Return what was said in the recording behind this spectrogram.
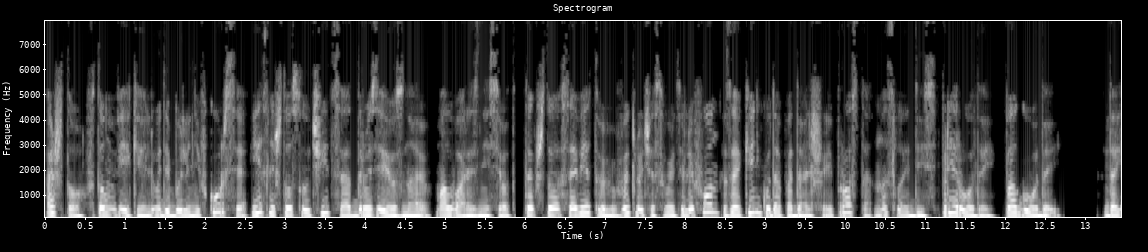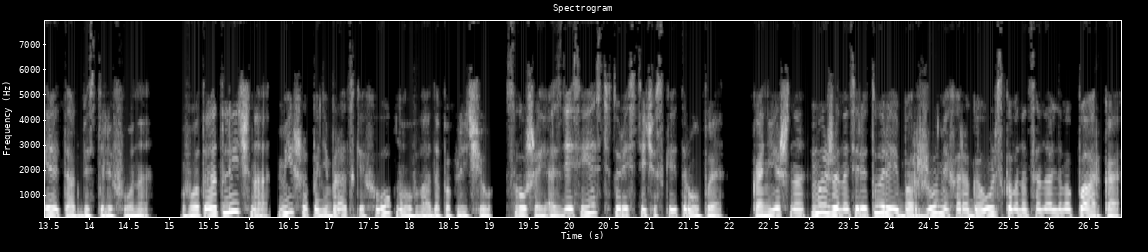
А что, в том веке люди были не в курсе? Если что случится, от друзей узнаю, молва разнесет. Так что советую, выключи свой телефон, закинь куда подальше и просто насладись природой, погодой. Да я и так без телефона. Вот и отлично! Миша понебратски хлопнул Влада по плечу. Слушай, а здесь есть туристические тропы? Конечно, мы же на территории Боржоми-Харагаульского национального парка.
